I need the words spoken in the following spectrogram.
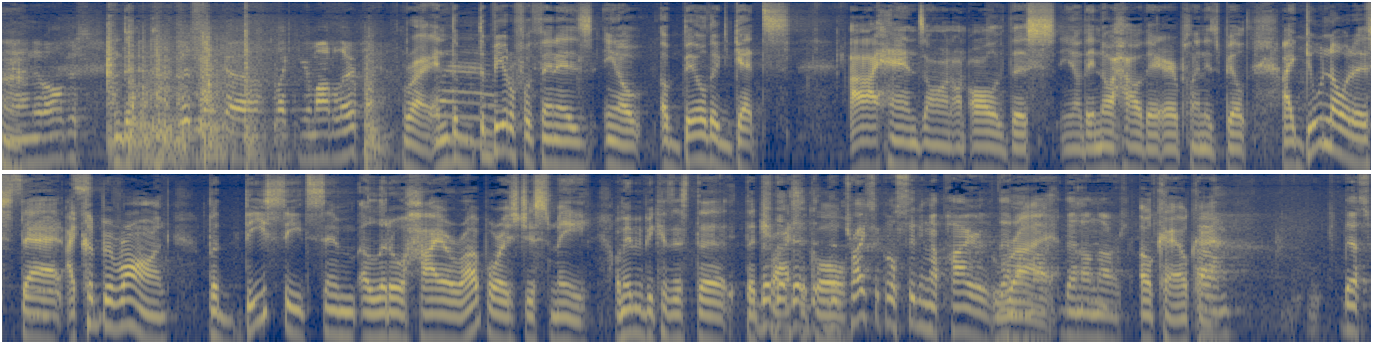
and it all just And the, fits like uh, like your model airplane. Right, and the the beautiful thing is, you know, a builder gets eye hands on on all of this. You know, they know how their airplane is built. I do notice that I could be wrong, but these seats seem a little higher up, or it's just me, or maybe because it's the the, The, the, the, tricycle. the tricycle's sitting up higher than, Right. on, our, than on ours. okay, okay, Um, that's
